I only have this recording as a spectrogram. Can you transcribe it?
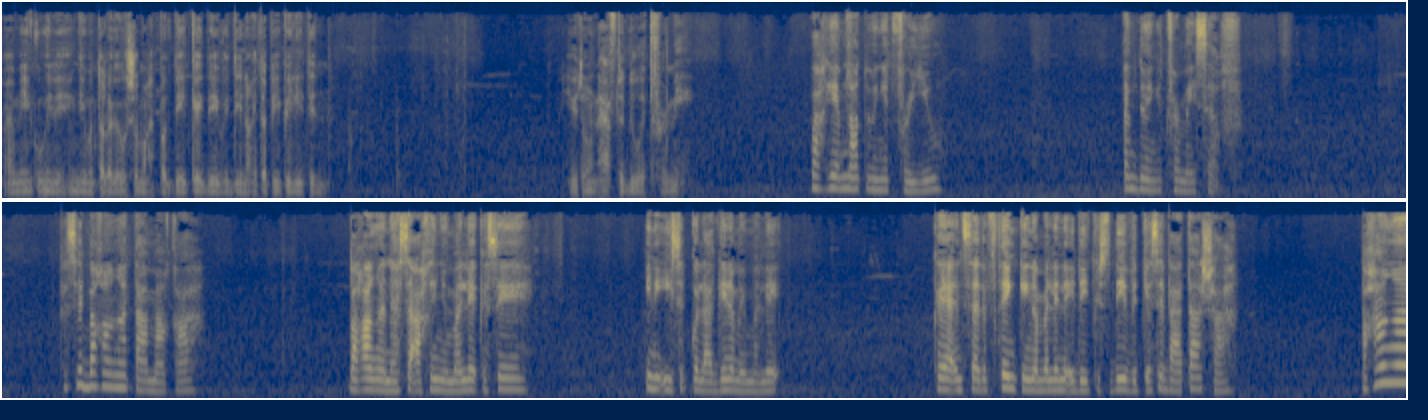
I mean, kung hindi, hindi mo talaga gusto makipag-date kay David, di na kita pipilitin. You don't have to do it for me. Waki, I'm not doing it for you. I'm doing it for myself. Kasi baka nga tama ka. Baka nga nasa akin yung mali kasi iniisip ko lagi na may mali. Kaya instead of thinking na mali na i-date ko si David kasi bata siya, baka nga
